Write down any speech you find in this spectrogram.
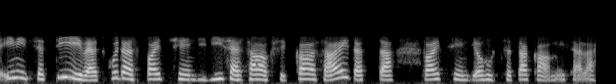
initsiatiive, et kuidas patsiendid ise saaksid kaasa aidata patsiendi ohutuse tagamisele.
